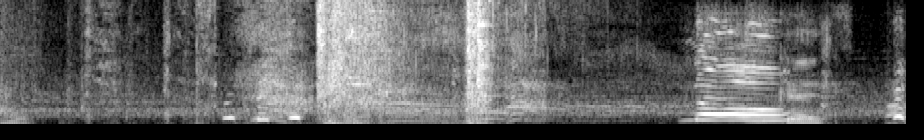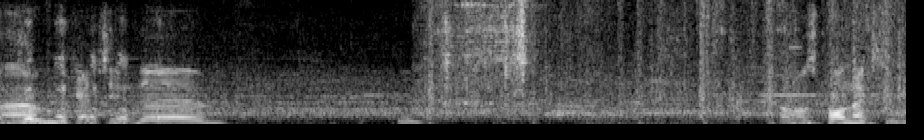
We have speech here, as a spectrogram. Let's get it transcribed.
hole. No! Okay. I'm Um, catching the. Someone spawn next to me.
